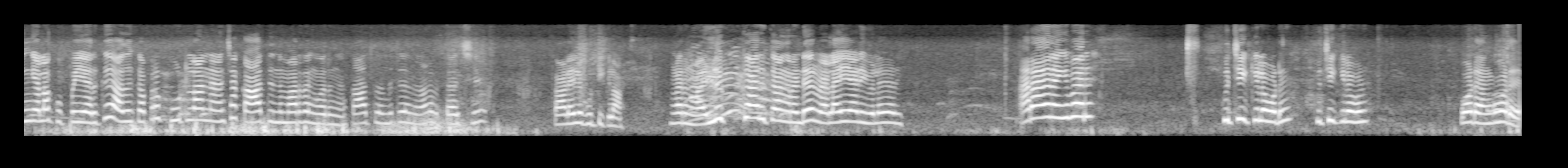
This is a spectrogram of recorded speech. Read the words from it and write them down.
இங்கெல்லாம் குப்பையாக இருக்குது அதுக்கப்புறம் கூட்டலாம்னு நினச்சா காற்று இந்த மாதிரி தாங்க வருங்க. காற்று வந்துட்டு அதனால விட்டாச்சு. காலையில் கூட்டிக்கலாம். பாருங்க அழுக்காக இருக்காங்க ரெண்டு பேரும். விளையாடி விளையாடி. ஆராதனை இங்கே பாரு. குச்சி கீழே ஓடு குச்சி கீழே ஓடு ஓடு அங்கே ஓடு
